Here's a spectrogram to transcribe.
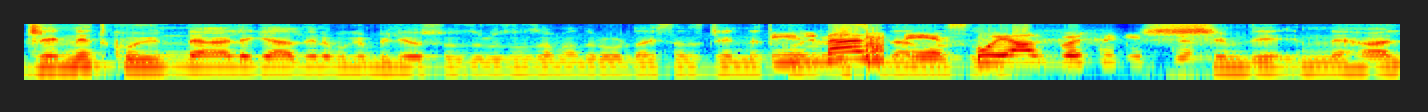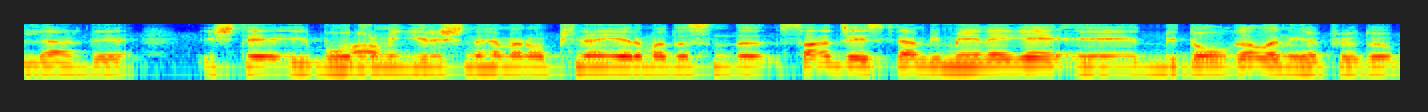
Cennet koyun ne hale geldiğini bugün biliyorsunuzdur uzun zamandır oradaysanız. Cennet koyun Bilmez eskiden miyim? nasıldı? Bu yaz başı gittim. Şimdi ne hallerde? İşte e, Bodrum'un girişinde hemen o Pina Yarımadası'nda sadece eskiden bir MNG e, bir dolgu alanı yapıyordu.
